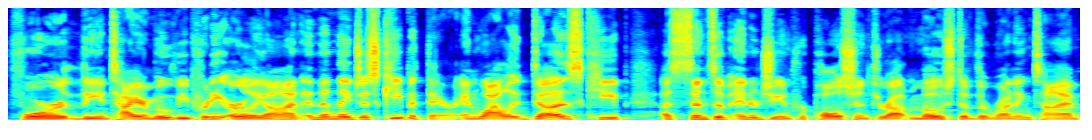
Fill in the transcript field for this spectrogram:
for the entire movie pretty early on, and then they just keep it there. And while it does keep a sense of energy and propulsion throughout most of the running time,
